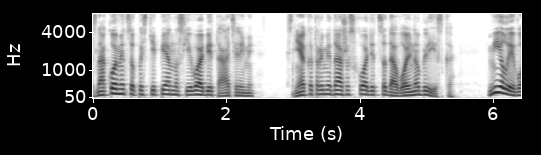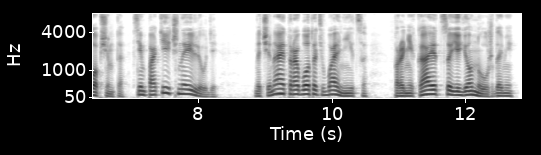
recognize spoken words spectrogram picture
знакомится постепенно с его обитателями, с некоторыми даже сходится довольно близко. Милые, в общем-то, симпатичные люди – начинает работать в больнице, проникается ее нуждами,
